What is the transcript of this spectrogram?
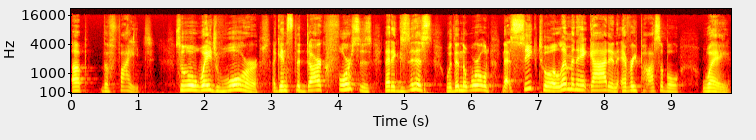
up the fight. So we'll wage war against the dark forces that exist within the world that seek to eliminate God in every possible way.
